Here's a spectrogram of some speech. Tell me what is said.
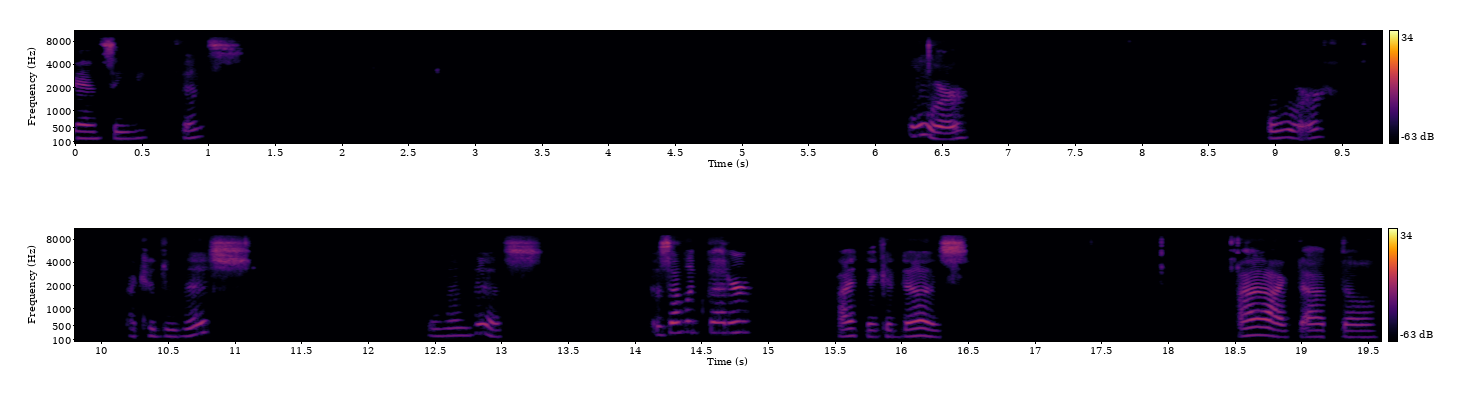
fancy fence. Or, or, I could do this, and then this. Does that look better? I think it does. I like that though.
